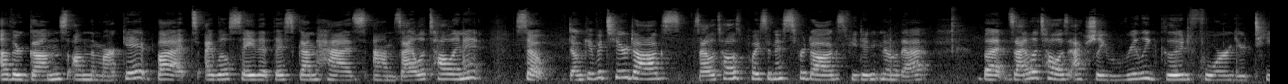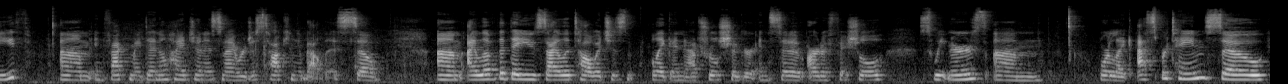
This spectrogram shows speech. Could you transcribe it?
other gums on the market, but I will say that this gum has um, xylitol in it. So don't give it to your dogs. Xylitol is poisonous for dogs if you didn't know that. But xylitol is actually really good for your teeth. Um, in fact, my dental hygienist and I were just talking about this. So um, I love that they use xylitol, which is like a natural sugar instead of artificial sweeteners. Um, or like aspartame. So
